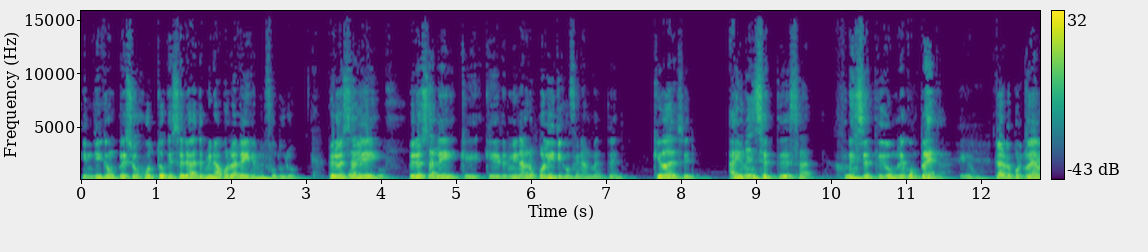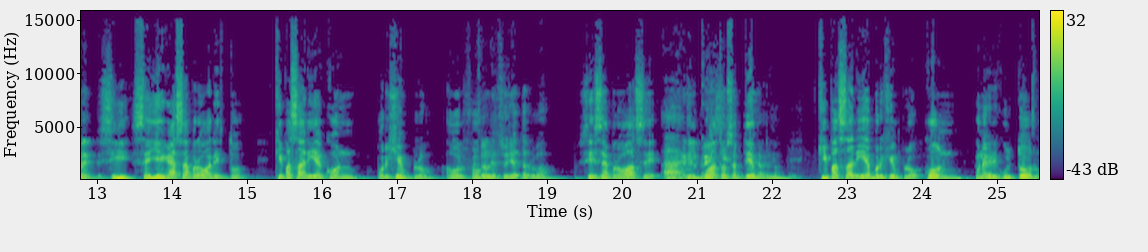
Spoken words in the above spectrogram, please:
indica un precio justo que será determinado por la ley en el futuro. Pero esa ley pero esa ley que, que determinan los políticos finalmente, ¿qué iba a decir? Hay una incerteza, una incertidumbre completa. Claro, porque si se llegase a aprobar esto, ¿qué pasaría con, por ejemplo, Adolfo? Perdón, eso ya está aprobado. Si se aprobase ah, el, 4 de septiembre. ¿Qué pasaría, por ejemplo, con un agricultor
